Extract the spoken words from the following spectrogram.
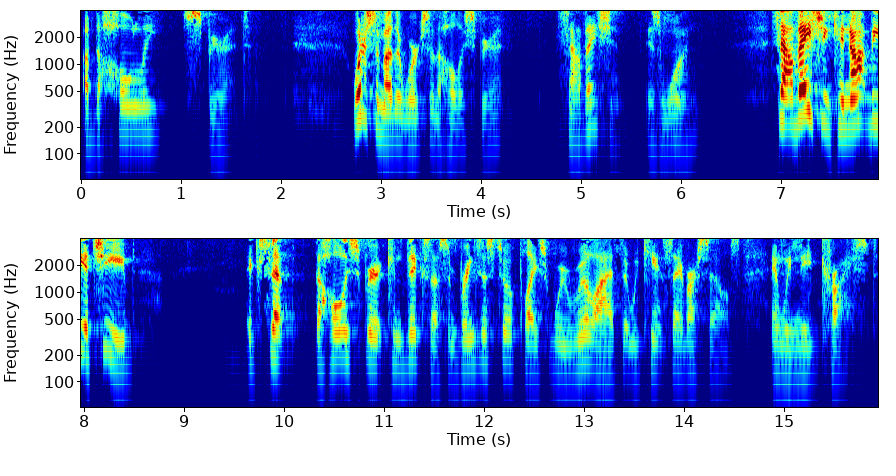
of the Holy Spirit. What are some other works of the Holy Spirit? Salvation is one. Salvation cannot be achieved except the Holy Spirit convicts us and brings us to a place where we realize that we can't save ourselves and we need Christ.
